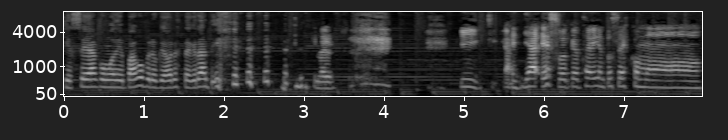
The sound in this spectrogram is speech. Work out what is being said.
que sea como de pago pero que ahora está gratis. claro. Y ya eso, ¿cachai? Entonces como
